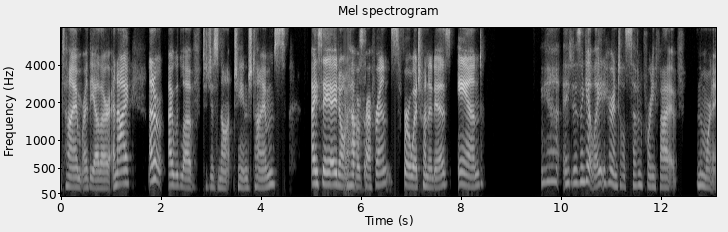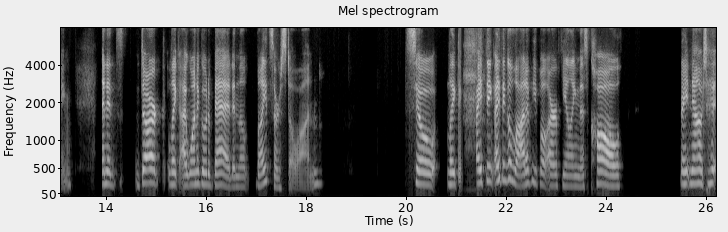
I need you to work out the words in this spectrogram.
time or the other? And I, I don't, I would love to just not change times. I say I don't have absolutely. a preference for which one it is. And yeah, it doesn't get light here until 7:45 in the morning. And it's dark like i want to go to bed and the lights are still on so like i think i think a lot of people are feeling this call right now to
